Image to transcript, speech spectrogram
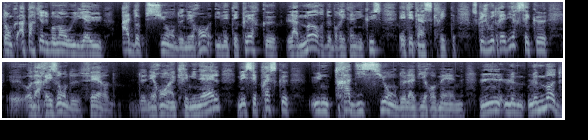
Donc à partir du moment où il y a eu adoption de Néron, il était clair que la mort de Britannicus était inscrite. Ce que je voudrais dire, c'est que euh, on a raison de faire de Néron un criminel, mais c'est presque une tradition de la vie romaine. Le, le, le mode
